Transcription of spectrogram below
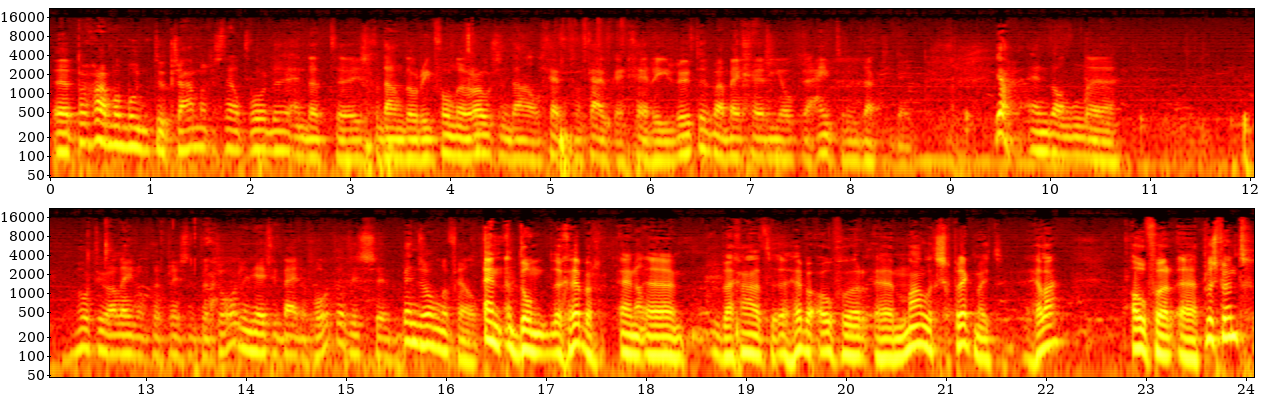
het programma moet natuurlijk samengesteld worden. En dat is gedaan door Yvonne Roosendaal, Gert van Kuik en Gerry Rutte. Waarbij Gerry ook de eindredactie deed. Ja, en dan hoort u alleen nog de presentator. En die heeft u beide gehoord. Dat is uh, Ben Zonneveld. En Don de Grebber. En uh, wij gaan het eh, hebben over uh, maandelijks gesprek met Hella. Over Pluspunt.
